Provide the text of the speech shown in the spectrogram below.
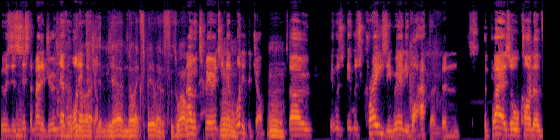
who was assistant manager who never Yeah, wanted no, the job, Yeah, no experience as well. no experience. He never Mm. wanted the job. Mm. So it was it was crazy, really, what happened, and the players all kind of,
